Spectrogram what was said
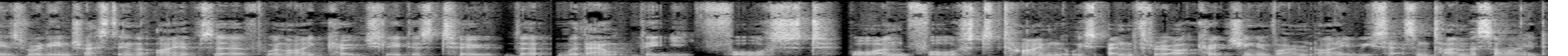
It's really interesting that I observe when I coach leaders too that without the forced or unforced time that we spend through our coaching environment, i.e., we set some time aside,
